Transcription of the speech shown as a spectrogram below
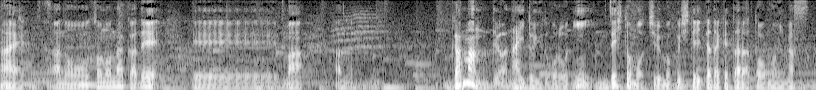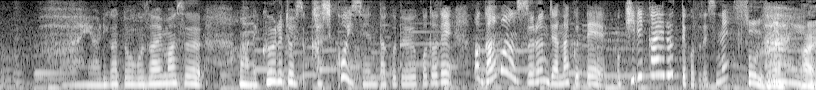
ははい。い、クールチョイスあのうん。その中で、えーまああの我慢ではないというところにぜひとも注目していただけたらと思います。はい、ありがとうございます。まあね、クールチョイス、賢い選択ということで、まあ、我慢するんじゃなくて、切り替えるってことですね。そうですね、ははい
